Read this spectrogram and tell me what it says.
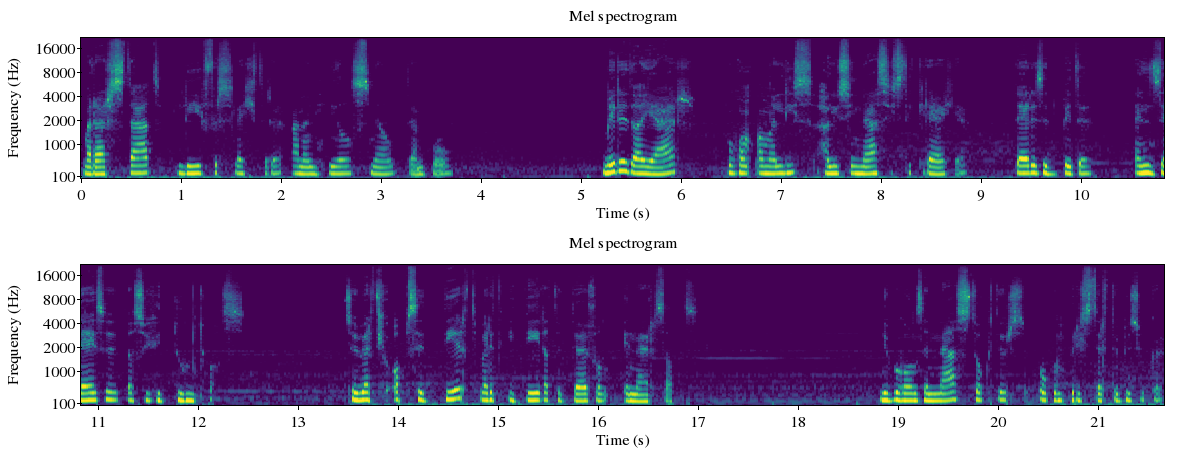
maar haar staat bleef verslechteren aan een heel snel tempo. Midden dat jaar begon Annelies hallucinaties te krijgen tijdens het bidden en zei ze dat ze gedoemd was. Ze werd geobsedeerd met het idee dat de duivel in haar zat. Nu begon ze naast dokters ook een priester te bezoeken.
